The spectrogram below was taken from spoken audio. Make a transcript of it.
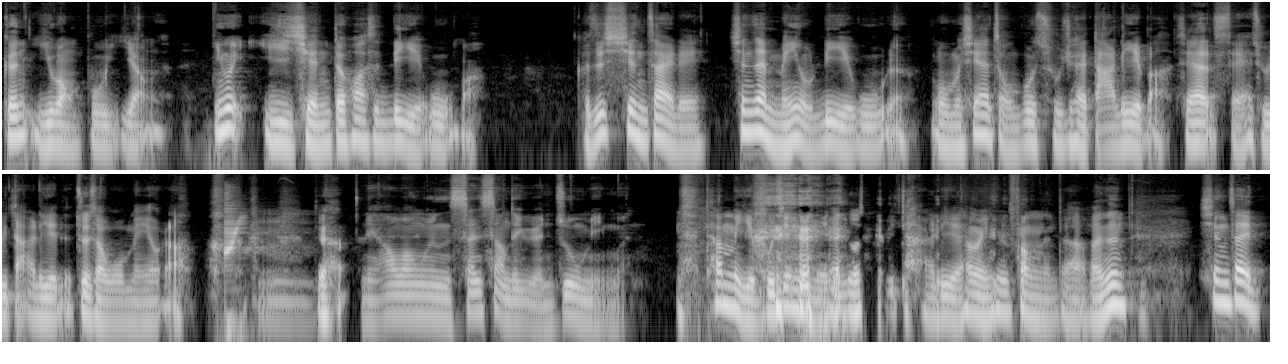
跟以往不一样了。因为以前的话是猎物嘛，可是现在嘞，现在没有猎物了。我们现在总不出去还打猎吧？现在谁还出去打猎的？最少我没有啦。嗯，对啊，你要问问山上的原住民们。他们也不见得每天都出去打猎，他们也会放人的。反正现在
